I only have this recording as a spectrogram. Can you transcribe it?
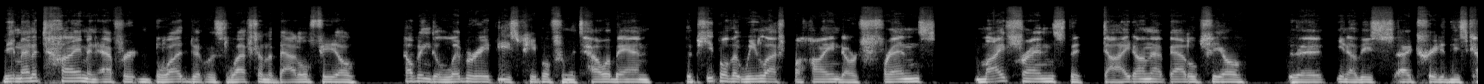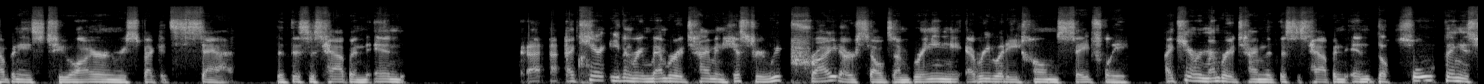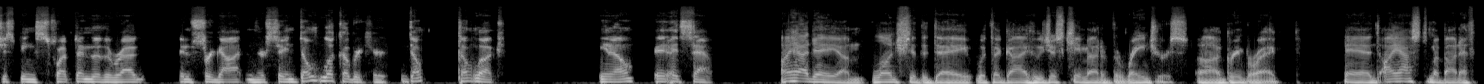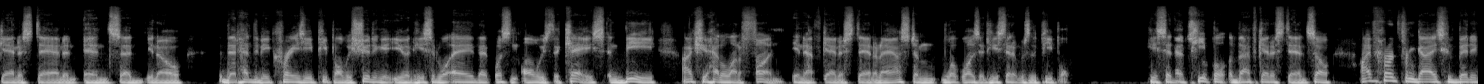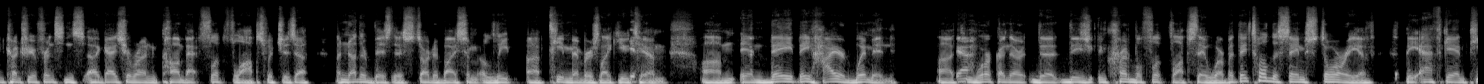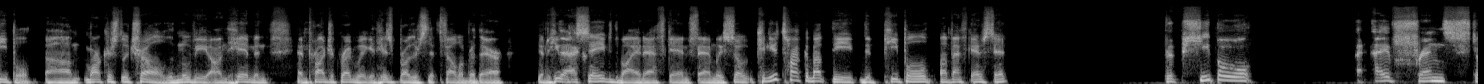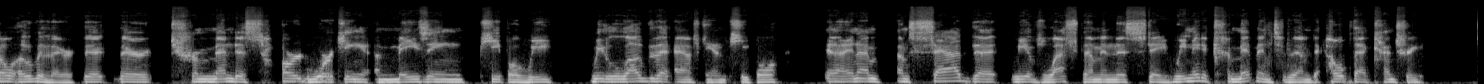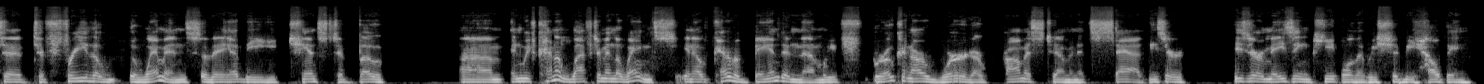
The amount of time and effort and blood that was left on the battlefield, helping to liberate these people from the Taliban, the people that we left behind are friends, my friends that died on that battlefield, that, you know, these, I created these companies to honor and respect. It's sad that this has happened. And I, I can't even remember a time in history. We pride ourselves on bringing everybody home safely. I can't remember a time that this has happened. And the whole thing is just being swept under the rug and forgotten. They're saying, don't look over here. Don't, don't look. You know, it, it's sad. I had a um, lunch the other day with a guy who just came out of the Rangers, uh, Green Beret. And I asked him about Afghanistan and, and said, you know, that had to be crazy people always shooting at you. And he said, well, A, that wasn't always the case. And B, I actually had a lot of fun in Afghanistan. And I asked him, what was it? He said it was the people. He said the people of Afghanistan. So I've heard from guys who've been in country, for instance, uh, guys who run combat flip flops, which is a another business started by some elite uh, team members like you, yeah. Tim. Um, and they they hired women uh, yeah. to work on their the, these incredible flip flops they wore. But they told the same story of the Afghan people. Um, Marcus Luttrell, the movie on him and and Project Redwing and his brothers that fell over there. You know, he exactly. was saved by an Afghan family. So, can you talk about the the people of Afghanistan? The people. I have friends still over there. They're they're tremendous, hardworking, amazing people. We we love the Afghan people and I'm I'm sad that we have left them in this state. We made a commitment to them to help that country to to free the the women so they had the chance to vote. Um, and we've kind of left them in the wings, you know, kind of abandoned them. We've broken our word, our promise to them, and it's sad. These are these are amazing people that we should be helping.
